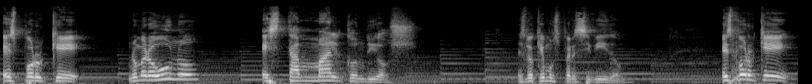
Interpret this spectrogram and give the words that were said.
es porque, número uno, está mal con Dios. Es lo que hemos percibido. Es porque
